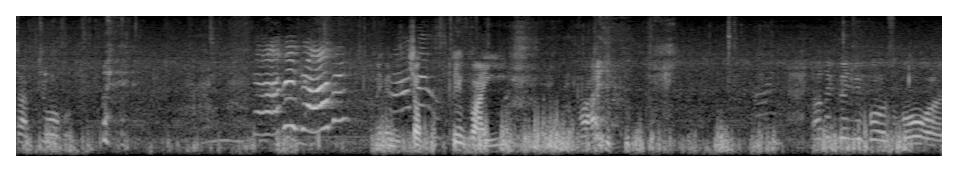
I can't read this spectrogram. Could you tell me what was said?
chặt chua Mình cần chọc cái váy Váy Nó thì kênh bò sổ bò rồi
